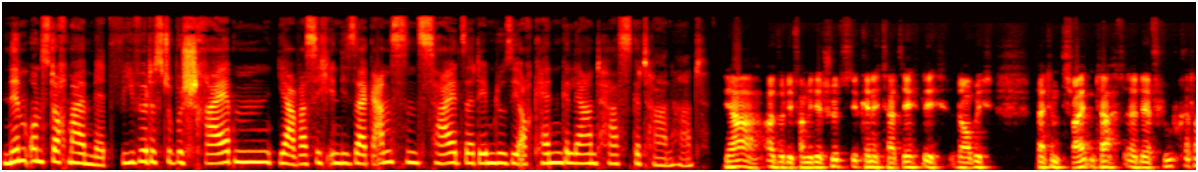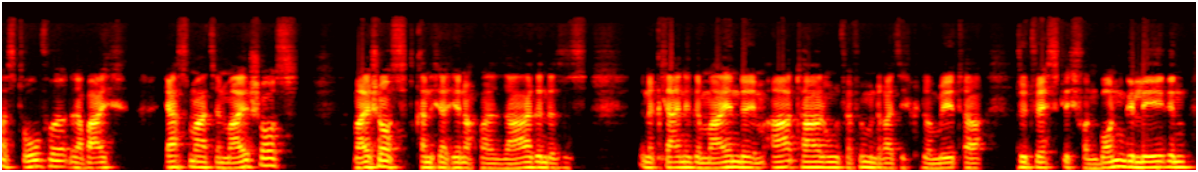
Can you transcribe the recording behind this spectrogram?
Nimm uns doch mal mit. Wie würdest du beschreiben, ja, was sich in dieser ganzen Zeit, seitdem du sie auch kennengelernt hast, getan hat? Ja, also die Familie Schütz, die kenne ich tatsächlich, glaube ich, seit dem zweiten Tag äh, der Flutkatastrophe. Da war ich erstmals in Malschos. Malschos kann ich ja hier nochmal sagen, das ist eine kleine Gemeinde im Ahrtal, ungefähr 35 Kilometer südwestlich von Bonn gelegen.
